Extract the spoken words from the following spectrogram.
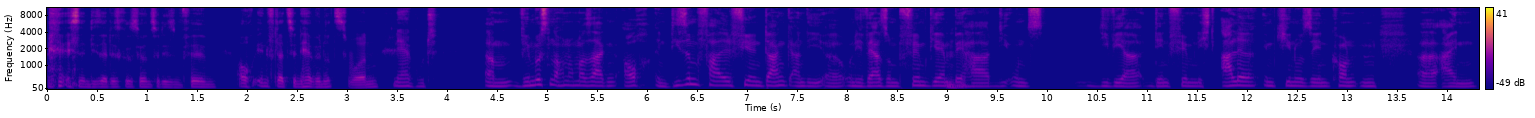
ist in dieser Diskussion zu diesem Film auch inflationär benutzt worden. Na ja, gut. Ähm, wir müssen auch nochmal sagen, auch in diesem Fall vielen Dank an die äh, Universum Film GmbH, mhm. die uns die wir den Film nicht alle im Kino sehen konnten, äh, ein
